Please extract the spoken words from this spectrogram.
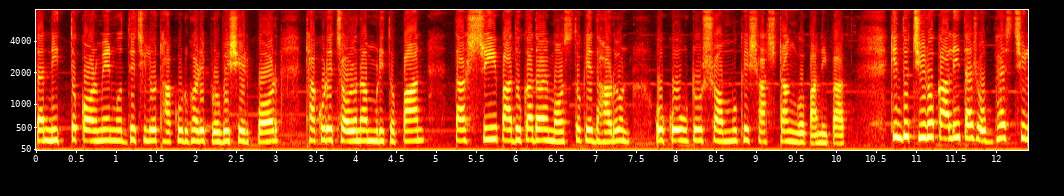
তার নিত্য কর্মের মধ্যে ছিল ঠাকুর ঘরে প্রবেশের পর ঠাকুরের চরণামৃত পান, তার শ্রী পাদুকাদয় মস্তকে ধারণ ও কৌটোর সম্মুখে সাষ্টাঙ্গ পানিপাত। কিন্তু চিরকালই তার অভ্যাস ছিল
